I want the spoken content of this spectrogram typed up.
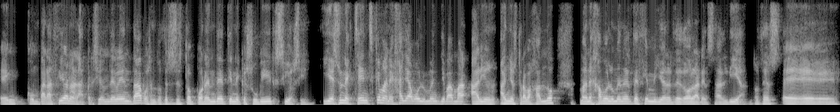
en comparación a la presión de venta, pues entonces esto por ende tiene que subir sí o sí. Y es un exchange que maneja ya volumen, lleva años trabajando, maneja volúmenes de 100 millones de dólares al día. Entonces eh,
